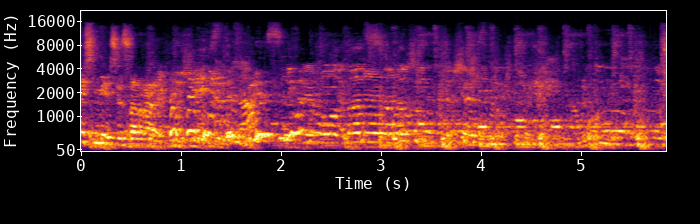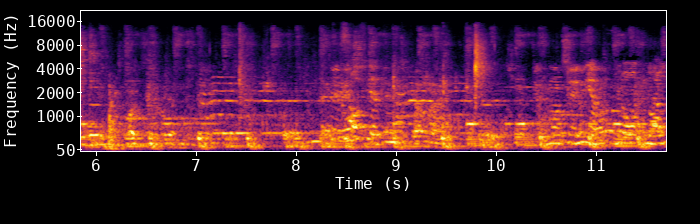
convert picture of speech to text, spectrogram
весь месяц орали. Нет, но, но он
